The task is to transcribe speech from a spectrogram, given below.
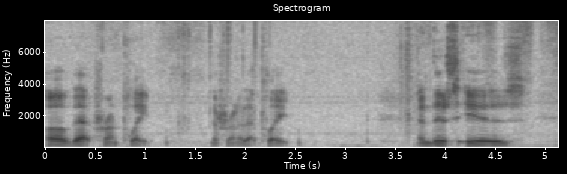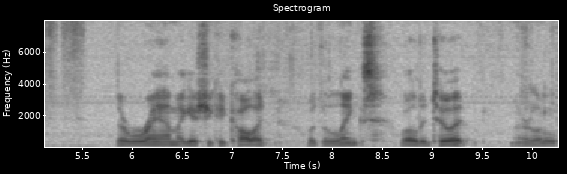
of that front plate the front of that plate. And this is the ram, I guess you could call it, with the links welded to it. Our little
